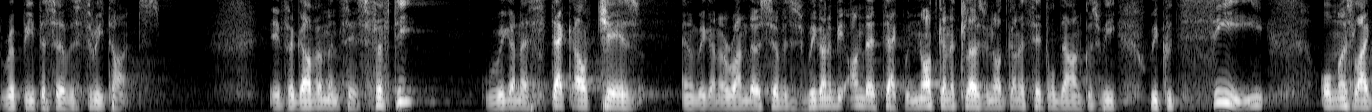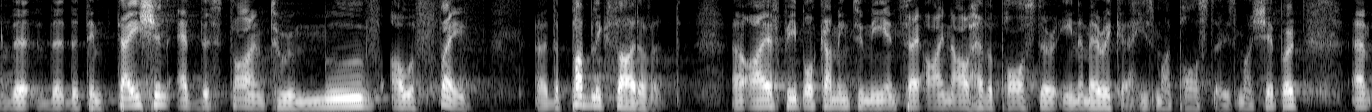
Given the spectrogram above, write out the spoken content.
repeat the service three times. If the government says 50, we're going to stack our chairs and we're going to run those services. We're going to be on the attack. We're not going to close. We're not going to settle down because we, we could see almost like the, the, the, temptation at this time to remove our faith, uh, the public side of it. Uh, I have people coming to me and say, I now have a pastor in America. He's my pastor, he's my shepherd. Um,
